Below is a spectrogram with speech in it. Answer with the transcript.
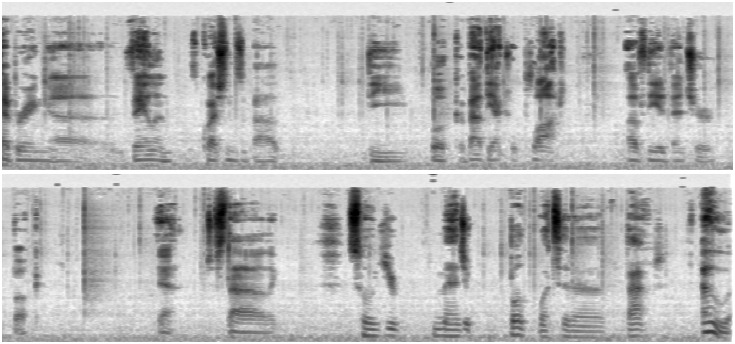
peppering uh, Valen with questions about the book, about the actual plot of the adventure book. Yeah. Just uh, like, so your magic book, what's it uh, about? Oh,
